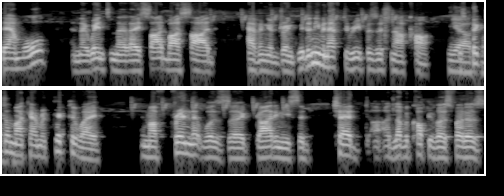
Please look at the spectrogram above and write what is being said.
dam wall. And they went and they lay side by side having a drink. We didn't even have to reposition our car. Yeah, Just picked up my camera, clicked away. And my friend that was uh, guiding me said, Chad, I'd love a copy of those photos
